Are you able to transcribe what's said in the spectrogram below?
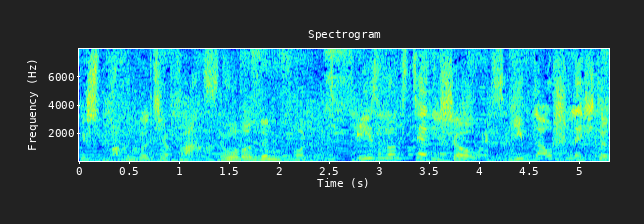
gesprochen wird hier fast, nur aber sinnvoll. Die Esel und Teddy Show, es gibt auch schlechtere.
